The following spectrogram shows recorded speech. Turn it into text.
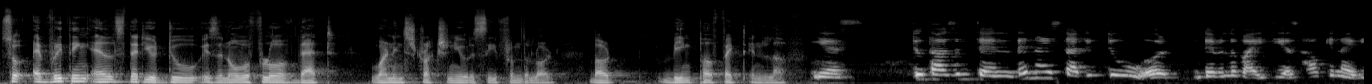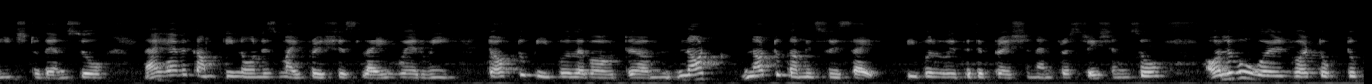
So everything else that you do is an overflow of that one instruction you received from the Lord about being perfect in love. Yes 2010 then i started to uh, develop ideas how can i reach to them so i have a company known as my precious life where we talk to people about um, not not to commit suicide people with depression and frustration so all over world god took, took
